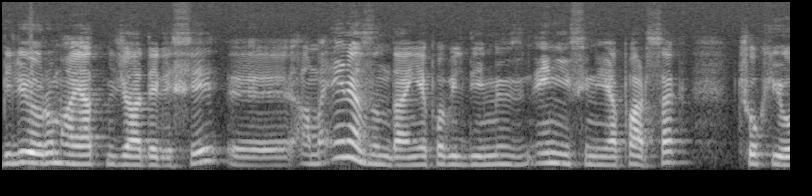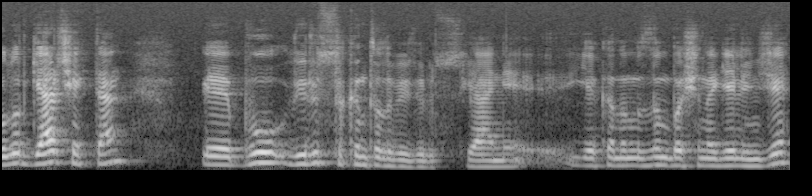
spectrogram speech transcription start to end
Biliyorum hayat mücadelesi e, ama en azından yapabildiğimizin en iyisini yaparsak çok iyi olur. Gerçekten e, bu virüs sıkıntılı bir virüs. Yani yakınımızın başına gelince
